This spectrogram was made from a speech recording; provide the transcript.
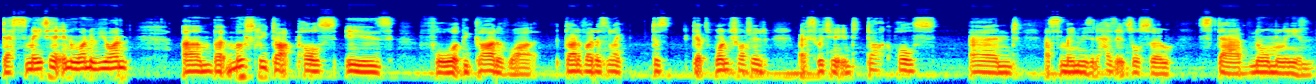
decimate it in 1v1. Um, but mostly Dark Pulse is for the Gardevoir. Gardevoir doesn't like does gets one-shotted by switching it into Dark Pulse, and that's the main reason it has it. It's also stab normally, and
